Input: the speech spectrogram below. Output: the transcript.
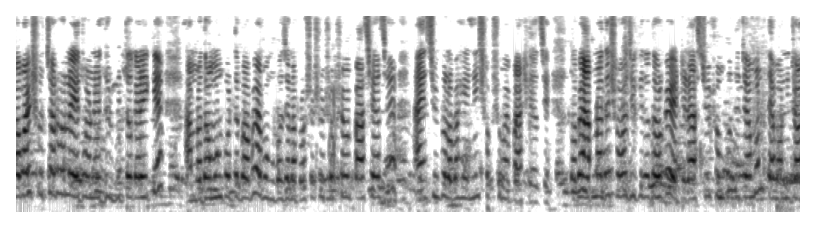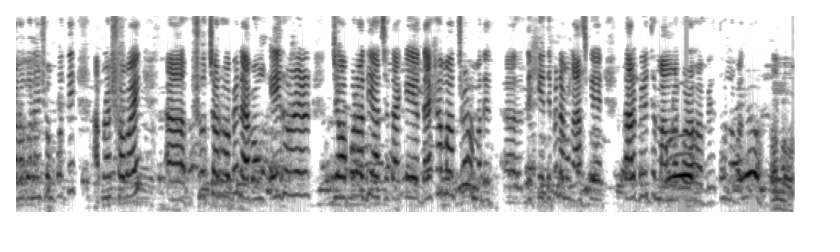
সবাই সোচ্চার হলে এই ধরনের দুর্বৃত্তকারীকে আমরা দমন করতে পারব এবং উপজেলা প্রশাসন সবসময় পাশে আছে, আইন শৃঙ্খলা বাহিনী সবসময় পাশে আছে। তবে আপনাদের সহযোগিতা দরকার, এটি রাষ্ট্রীয় সম্পত্তি যেমন তেমনই জনগণের সম্পত্তি। আপনারা সবাই সোচ্চার হবেন এবং এই ধরনের যে অপরাধী আছে তাকে দেখা মাত্র আমাদের দেখিয়ে দেবেন এবং আজকে তার বিরুদ্ধে মামলা করা হবে। ধন্যবাদ। ধন্যবাদ।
